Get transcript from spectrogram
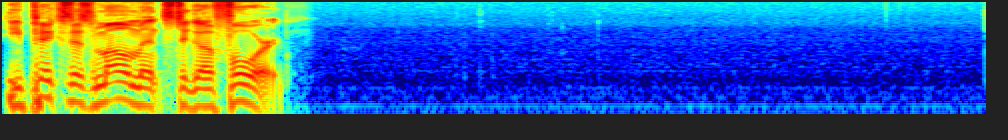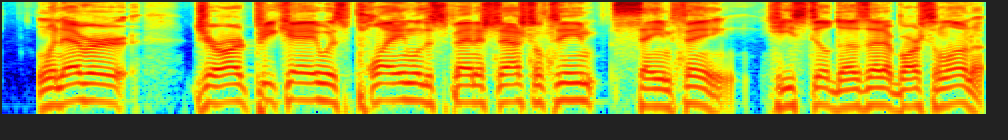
he picks his moments to go forward. Whenever Gerard Piqué was playing with the Spanish national team, same thing. He still does that at Barcelona.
